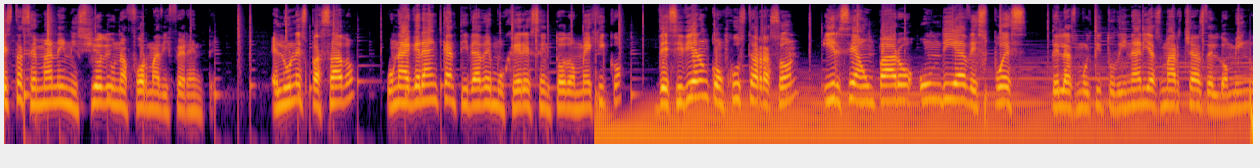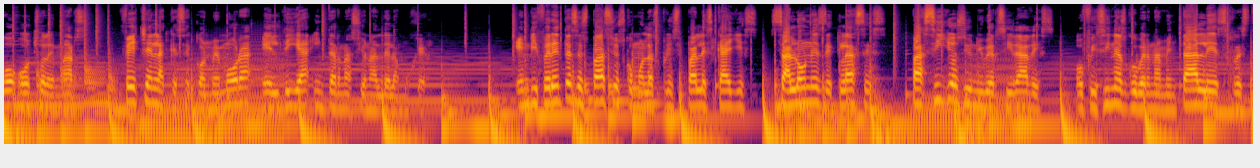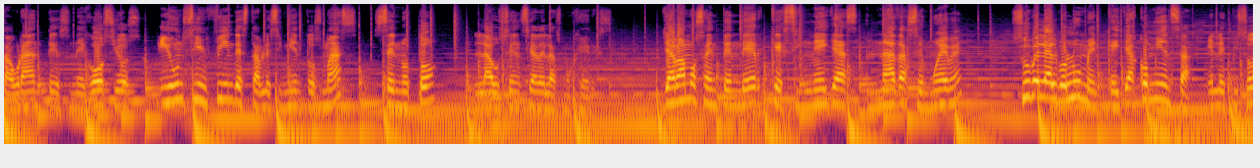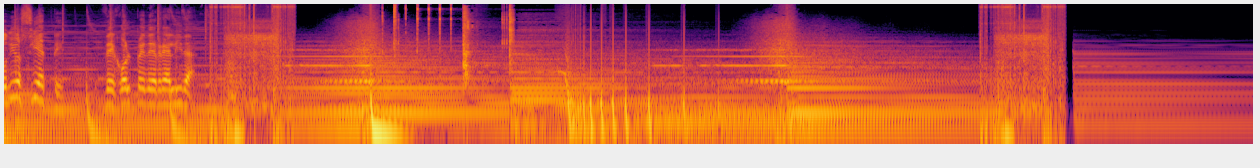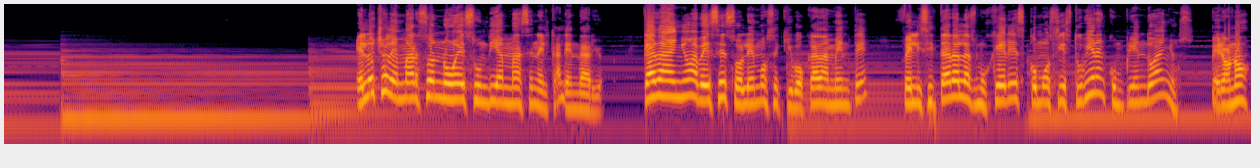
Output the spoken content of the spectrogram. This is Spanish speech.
esta semana inició de una forma diferente. El lunes pasado, una gran cantidad de mujeres en todo México decidieron con justa razón irse a un paro un día después de las multitudinarias marchas del domingo 8 de marzo, fecha en la que se conmemora el Día Internacional de la Mujer. En diferentes espacios como las principales calles, salones de clases, pasillos de universidades, oficinas gubernamentales, restaurantes, negocios y un sinfín de establecimientos más, se notó la ausencia de las mujeres. Ya vamos a entender que sin ellas nada se mueve. Súbele al volumen que ya comienza el episodio 7 de Golpe de Realidad. El 8 de marzo no es un día más en el calendario. Cada año a veces solemos equivocadamente felicitar a las mujeres como si estuvieran cumpliendo años, pero no.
